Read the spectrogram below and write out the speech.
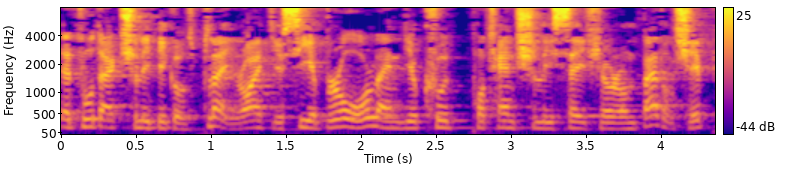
that would actually be good play, right? You see a brawl and you could potentially save your own battleship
